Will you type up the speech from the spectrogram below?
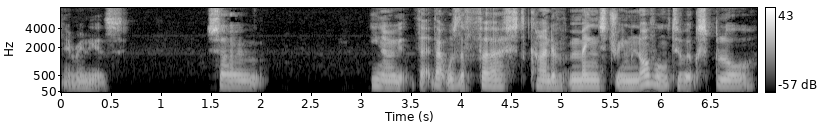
It really is. So you know, that, that was the first kind of mainstream novel to explore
